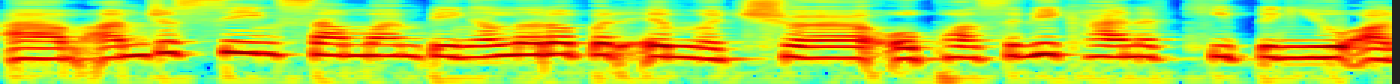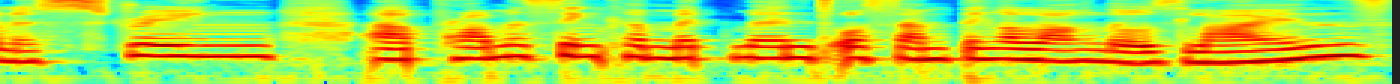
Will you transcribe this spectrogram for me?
Um, I'm just seeing someone being a little bit immature or possibly kind of keeping you on a string, uh, promising commitment or something along those lines.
